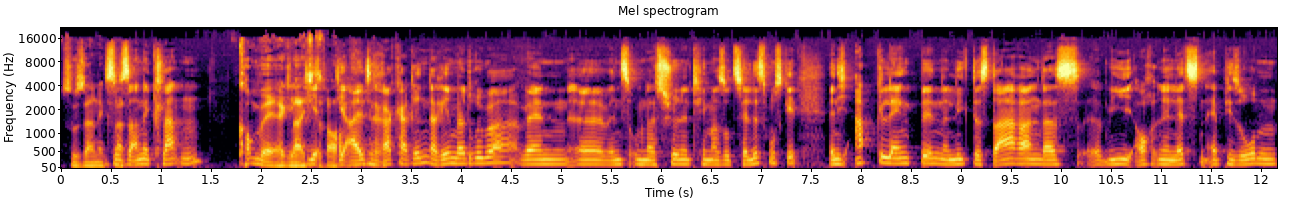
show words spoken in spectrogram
Susanne Klatten. Susanne Klatten. Kommen wir ja gleich die, drauf. Die alte Rackerin, da reden wir drüber, wenn äh, es um das schöne Thema Sozialismus geht. Wenn ich abgelenkt bin, dann liegt es daran, dass, äh, wie auch in den letzten Episoden,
